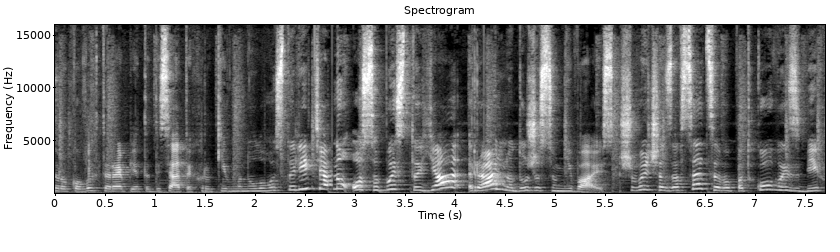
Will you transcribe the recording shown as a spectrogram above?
40-х-50-х років минулого століття? Ну особисто я реально дуже сумніваюсь. Швидше за все, це випадковий збіг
